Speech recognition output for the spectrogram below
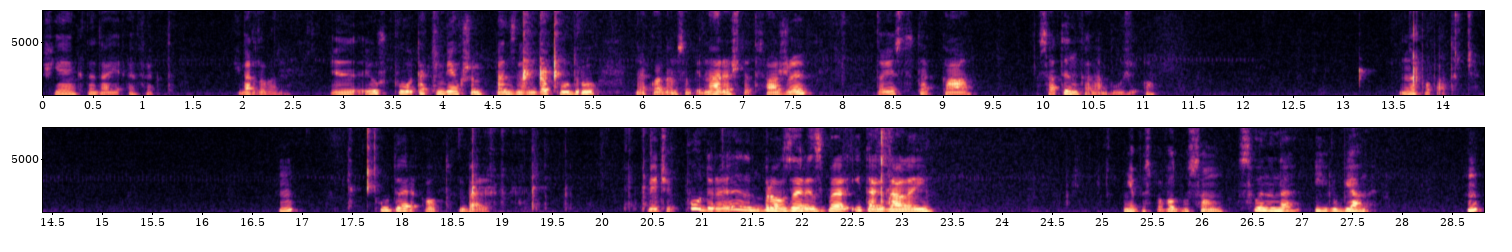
Piękny daje efekt. Bardzo ładny. Y, Już pół, takim większym pędzlem do pudru nakładam sobie na resztę twarzy. To jest taka satynka na buzi. O. No popatrzcie. Hmm? Puder od Bell. Wiecie, pudry, brązery z Bell i tak dalej. Nie bez powodu są słynne i lubiane. Hmm?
